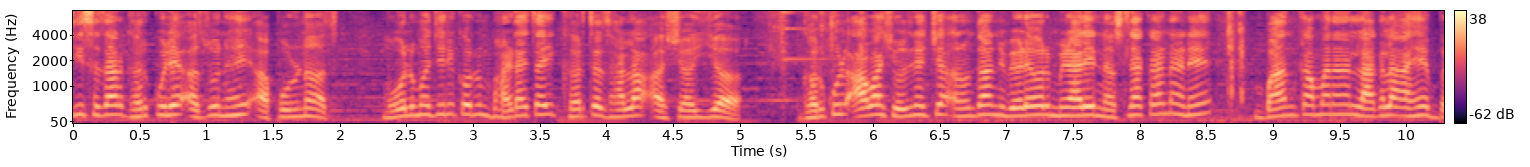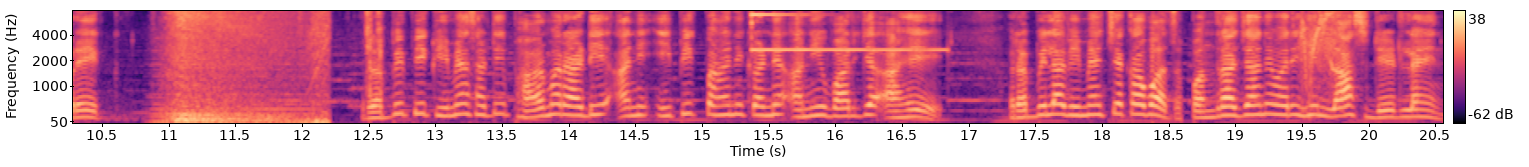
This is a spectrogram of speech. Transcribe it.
तीस हजार घरकुले अजूनही अपूर्णच. मोलमजुरी करून भाड्याचाही खर्च झाला असह्य. घरकुल आवास योजनेचे अनुदान वेळेवर मिळाले नसल्याकारणाने बांधकामांना लागला आहे ब्रेक. रब्बी पीक विम्यासाठी फार्मर आयडी आणि ई पीक पाहणी करणे अनिवार्य आहे. रब्बीला विम्याचे कवच पंधरा जानेवारी ही लास्ट डेडलाईन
